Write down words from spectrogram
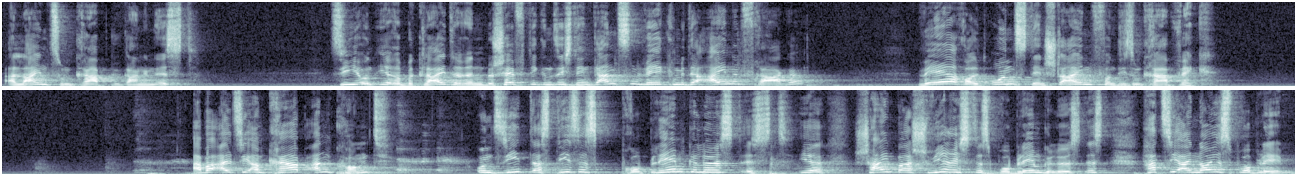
allein zum Grab gegangen ist. Sie und ihre Begleiterin beschäftigen sich den ganzen Weg mit der einen Frage, wer rollt uns den Stein von diesem Grab weg? Aber als sie am Grab ankommt und sieht, dass dieses Problem gelöst ist, ihr scheinbar schwierigstes Problem gelöst ist, hat sie ein neues Problem.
